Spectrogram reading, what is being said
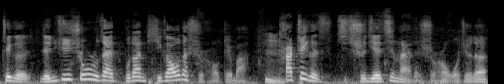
这个人均收入在不断提高的时候，对吧？嗯，他这个时节进来的时候，我觉得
